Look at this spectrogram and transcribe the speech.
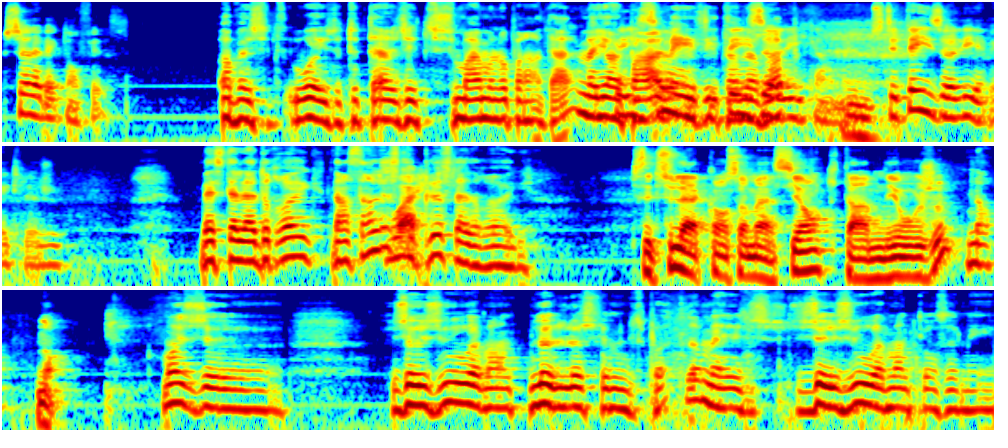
Seul avec ton fils? Ah ben oui, j'ai tout le temps, j'ai, je suis mère monoparentale, mais il y a un père, mais il était isolé quand même. Tu t'étais isolé avec le jeu. Mais c'était la drogue. Dans ce temps-là, c'était plus la drogue. C'est-tu la consommation qui t'a amené au jeu? Non. Moi, je, je joue avant. Là, là, je fume du pot, là, mais je, joue avant de consommer.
